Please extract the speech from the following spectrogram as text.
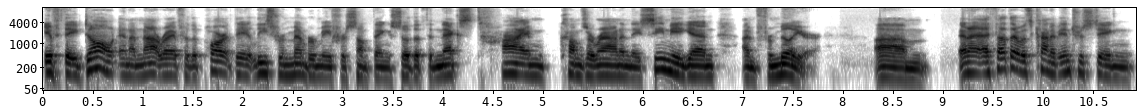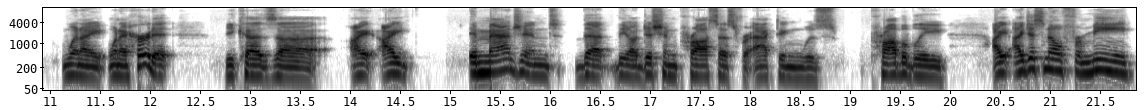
If they don't, and I'm not right for the part, they at least remember me for something, so that the next time comes around and they see me again, I'm familiar. Um, and I, I thought that was kind of interesting when I when I heard it because uh, I I imagined that the audition process for acting was probably I, I just know for me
